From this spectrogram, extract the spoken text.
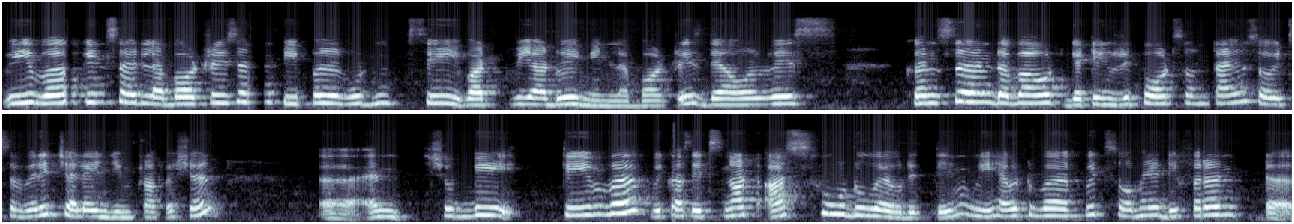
we work inside laboratories and people wouldn't see what we are doing in laboratories. They're always concerned about getting reports on time. So it's a very challenging profession uh, and should be teamwork because it's not us who do everything. We have to work with so many different uh,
